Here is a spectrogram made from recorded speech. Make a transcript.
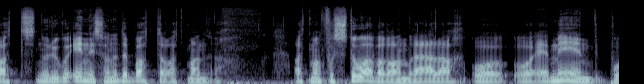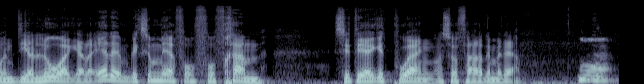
at når du går inn i sånne debatter, at man, at man forstår hverandre eller, og, og, er med på en dialog, eller er det liksom mer for å få frem sitt eget poeng, og så ferdig med det? Mm.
